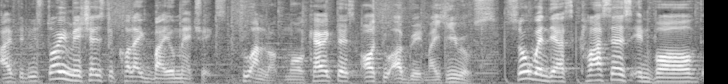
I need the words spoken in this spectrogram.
I have to do story missions to collect biometrics, to unlock more characters, or to upgrade my heroes. So when there's classes involved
